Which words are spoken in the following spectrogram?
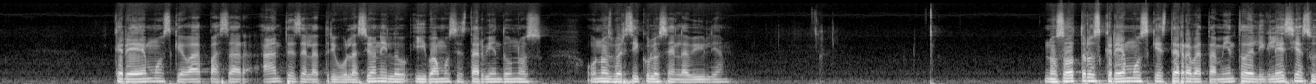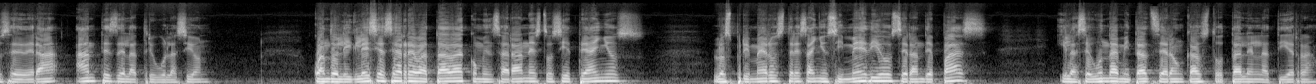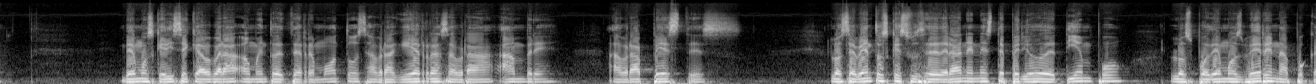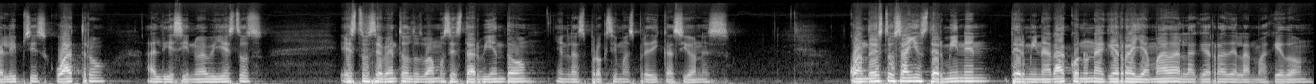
creemos que va a pasar antes de la tribulación y, vamos a estar viendo unos, unos versículos en la Biblia. Nosotros creemos que este arrebatamiento de la iglesia sucederá antes de la tribulación. Cuando la iglesia sea arrebatada comenzarán estos siete años. Los primeros tres años y medio serán de paz y la segunda mitad será un caos total en la tierra. Vemos que dice que habrá aumento de terremotos, habrá guerras, habrá hambre, habrá pestes. Los eventos que sucederán en este periodo de tiempo los podemos ver en Apocalipsis 4 al 19 y estos, estos eventos los vamos a estar viendo en las próximas predicaciones. Cuando estos años terminen, terminará con una guerra llamada la guerra del Armagedón.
